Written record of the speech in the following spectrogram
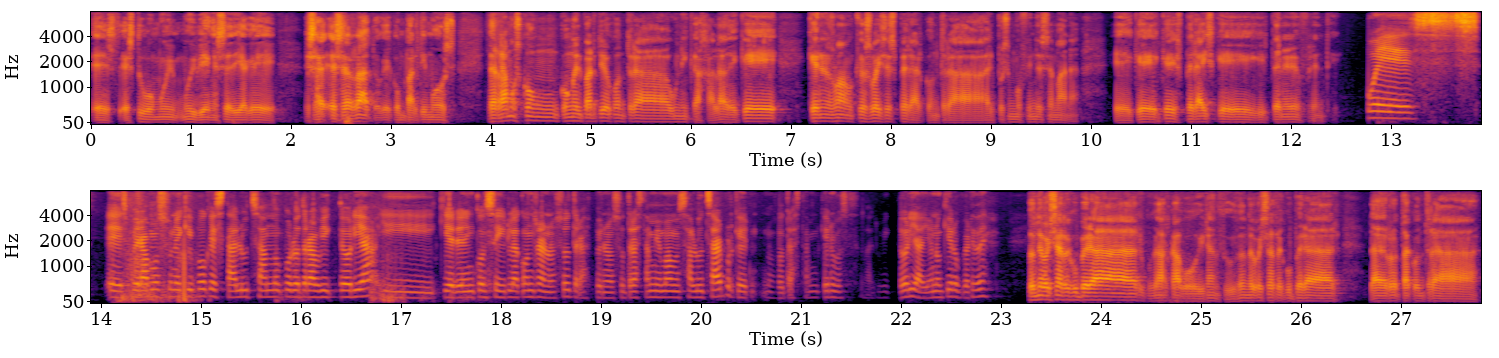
estuvo muy, muy bien ese día, que ese, ese rato que compartimos. Cerramos con, con, el partido contra Unicaja, la de qué, qué, nos, qué os vais a esperar contra el próximo fin de semana, eh, qué, qué esperáis que tener enfrente. Pues esperamos un equipo que está luchando por otra victoria y quieren conseguirla contra nosotras, pero nosotras también vamos a luchar porque nosotras también queremos la victoria, yo no quiero perder. ¿Dónde vais a recuperar, a cabo Iranzu, dónde vais a recuperar la derrota contra,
